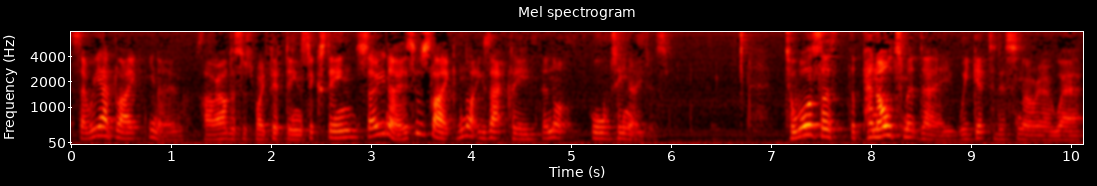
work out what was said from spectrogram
So we had like, you know, our eldest was probably 15, 16. So, you know, this was like not exactly, they're not all teenagers. Towards the, the penultimate day, we get to this scenario where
